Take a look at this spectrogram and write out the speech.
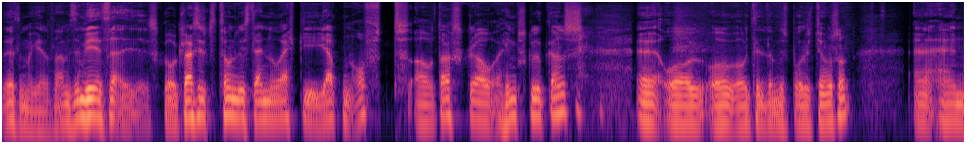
við ætlum að gera það. Við, sko, klassisk tónlist er nú ekki jafn oft á dagskrá heimsklugans eh, og, og, og til dæmis Boris Johnson en, en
